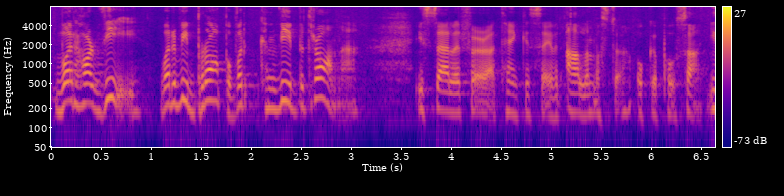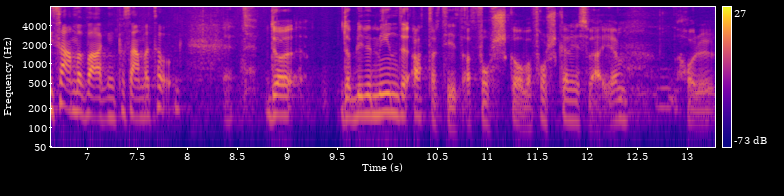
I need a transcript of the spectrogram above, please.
Vad har vi? Vad är vi bra på? Vad kan vi bidra med? Istället för att tänka sig att alla måste åka på, i samma vagn på samma tåg. Det har, det har blivit mindre attraktivt att forska och vara forskare i Sverige. Har du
